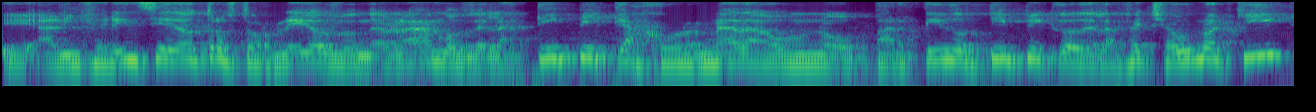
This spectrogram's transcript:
eh, a diferencia de otros torneos donde hablábamos de la típica jornada 1, partido típico de la fecha 1, aquí,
